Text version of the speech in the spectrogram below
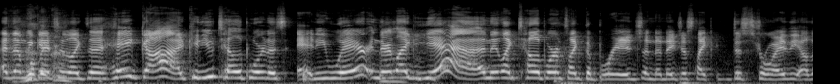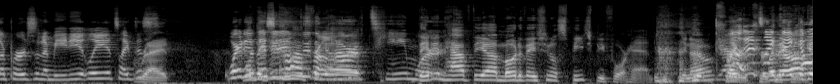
and then we get to like the hey god can you teleport us anywhere and they're like yeah and they like teleport them to like the bridge and then they just like destroy the other person immediately it's like this Right. where did Well, this come from the power of teamwork. they didn't have the uh, motivational speech beforehand, you know? Yeah. well, it's like they they're all all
